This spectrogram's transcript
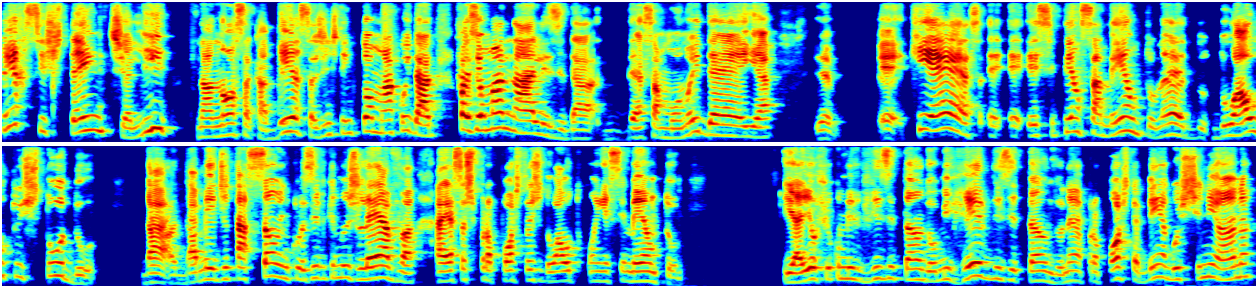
persistente ali na nossa cabeça, a gente tem que tomar cuidado, fazer uma análise da, dessa monoideia, é, é, que é, é, esse pensamento né, do, do autoestudo, da, da meditação, inclusive, que nos leva a essas propostas do autoconhecimento. E aí eu fico me visitando, ou me revisitando, né? A proposta é bem agustiniana,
